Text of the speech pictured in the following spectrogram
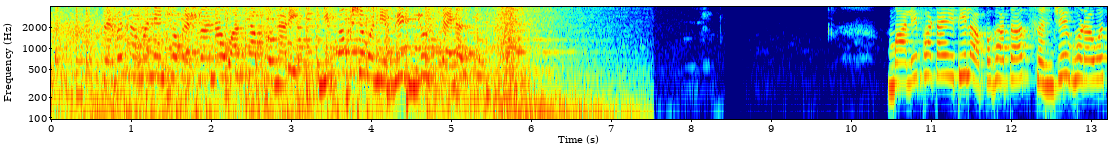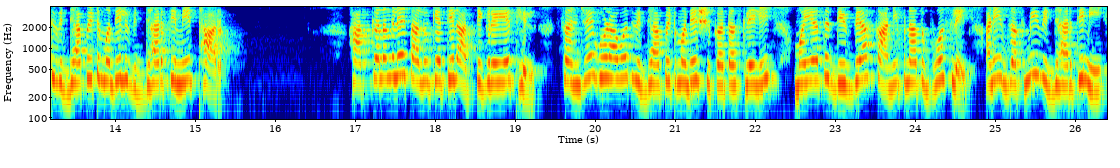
टाइम्स सर्वसामान्यांच्या प्रश्नांना वाचा फोडणारे निपक्ष व निर्भीड न्यूज चॅनल. मालेफाटा येथील अपघातात संजय घोडावत विद्यापीठमधील विद्यार्थिनी ठार हातकणंगले तालुक्यातील आत्तिग्रे येथील संजय घोडावत विद्यापीठमध्ये शिकत असलेली मयत दिव्या कानिपनाथ भोसले आणि जखमी विद्यार्थिनी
